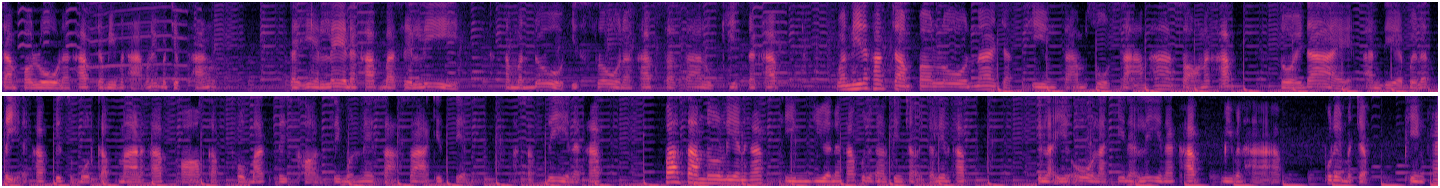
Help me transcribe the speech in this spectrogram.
จัมเปโลนะครับจะมีปัญหาผู้เล่นบาดเจ็บทั้ง ไดเอเล่นะครับบาเซลี่อามันโดอิโซนะครับซาซาลูคิดนะครับวันนี้นะครับจัมเปาโลน่าจากทีมตามสูตร 3-5-2 นะครับ โดยได้อันเดียเบลตินะครับฟิสบูรกลับมานะครับ พร้อมกับโทมัสลิสคอนซิโมเน่ซาซาคิเตียนอาซัตตี้นะครับฝ้าซามโดเรียนะครับ ทีมเยือนนะครับผู้จัดการทีมชาวอิตาเลียนครับเคลาอิโอลาคินารีนะครับ มีปัญหาผู้เล่นบาดเจ็บ เพียงแค่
